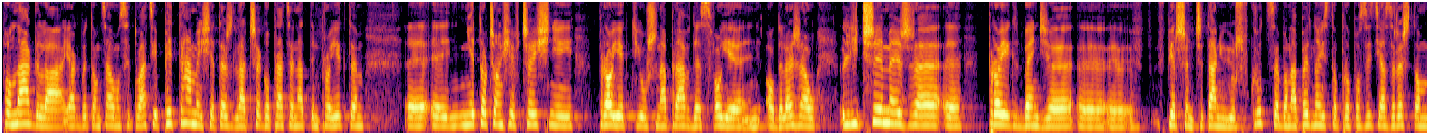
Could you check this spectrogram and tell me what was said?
ponagla jakby tą całą sytuację. Pytamy się też, dlaczego prace nad tym projektem e, e, nie toczą się wcześniej. Projekt już naprawdę swoje odleżał. Liczymy, że e, projekt będzie e, e, w- w pierwszym czytaniu już wkrótce, bo na pewno jest to propozycja, zresztą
